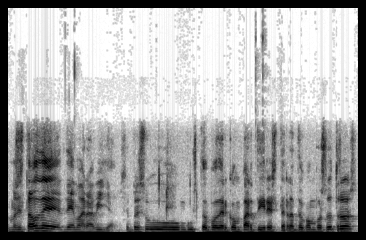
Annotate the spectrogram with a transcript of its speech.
Hemos estado de, maravilla. Siempre es un gusto poder compartir este rato con vosotros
